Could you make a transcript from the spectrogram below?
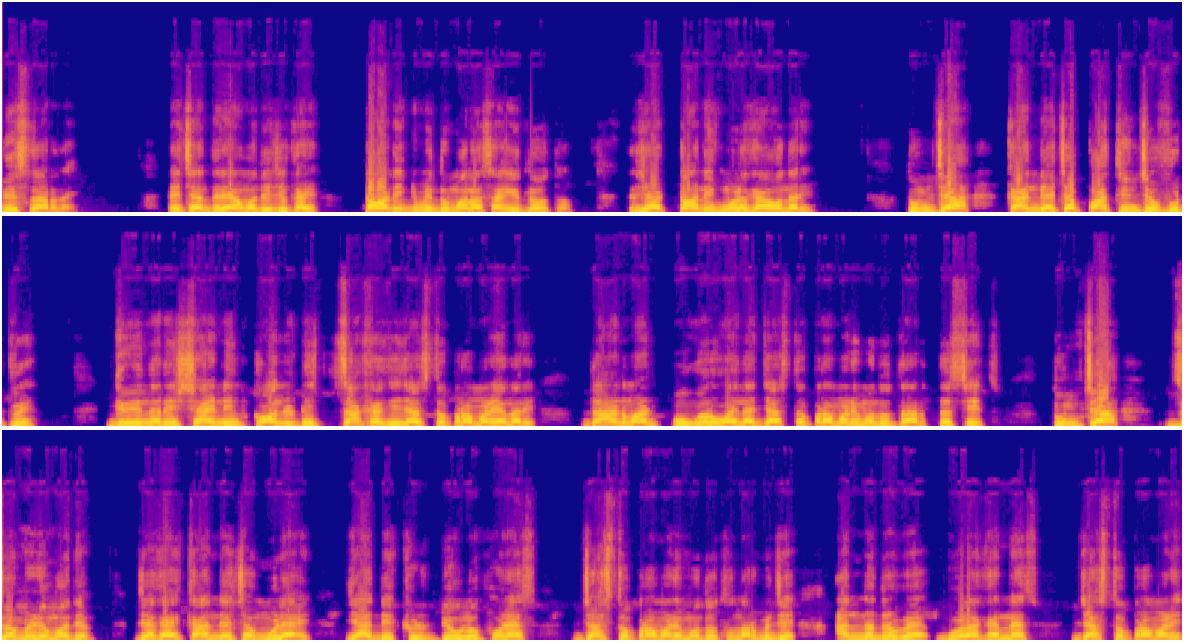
दिसणार नाही. त्याच्यानंतर यामध्ये जे काही टॉनिक मी तुम्हाला सांगितलं होतं तर ह्या टॉनिक मुळे काय होणार आहे? तुमच्या कांद्याच्या पातींचे फुटवे ग्रीनरी शायनिंग क्वालिटी चाकाकी जास्त प्रमाणे येणार आहे. दाणमाट पोगर व्हायला जास्त प्रमाणे मदत होणार. तसेच तुमच्या जमिनीमध्ये ज्या काही कांद्याच्या मुळ्या आहे या देखील डेव्हलप होण्यास जास्त प्रमाणे मदत होणार. म्हणजे अन्नद्रव्य गोळा करण्यास जास्त प्रमाणे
